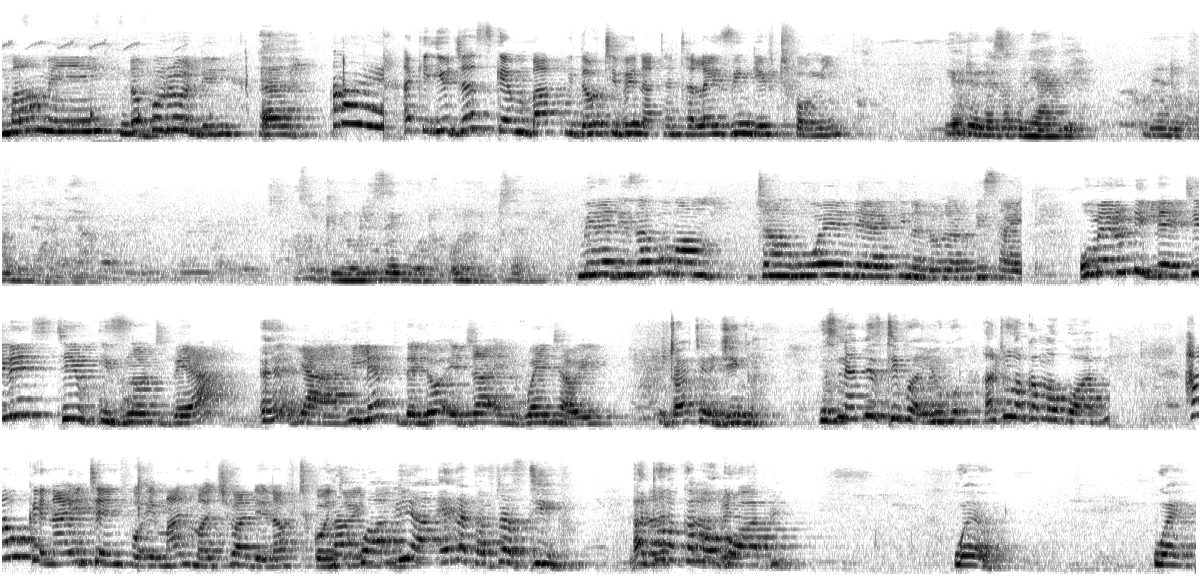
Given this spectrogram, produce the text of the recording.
Mami, ndo kurudi. Eh, Okay, you just came back without even a tantalizing gift for me. hiyo ndio unaweza kuniambia. Mimi ndo kufanya miradi yangu. Sasa ukiniuliza hivyo unakuwa unaniuliza nini? Miradi zako mam, tangu uende lakini ndo unarudi sasa. Umerudi late. Even Steve is not there. Eh? Yeah, he left the door ajar and went away. Utaacha ujinga. Usiniambie Steve hayuko. Atoka kama uko wapi? How can I turn for a man matured enough to conjoin Nakwambia enda tafuta Steve. Atoka kama uko wapi? Wewe. We.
